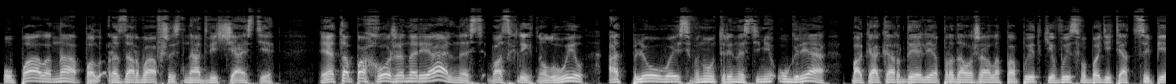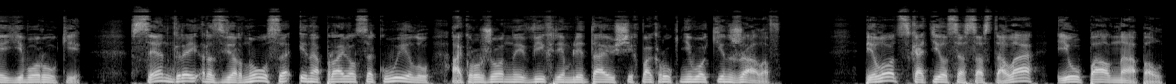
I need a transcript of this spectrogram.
упало на пол, разорвавшись на две части — «Это похоже на реальность!» — воскликнул Уилл, отплевываясь внутренностями угря, пока Корделия продолжала попытки высвободить от цепей его руки. Сенгрей развернулся и направился к Уиллу, окруженный вихрем летающих вокруг него кинжалов. Пилот скатился со стола и упал на пол.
